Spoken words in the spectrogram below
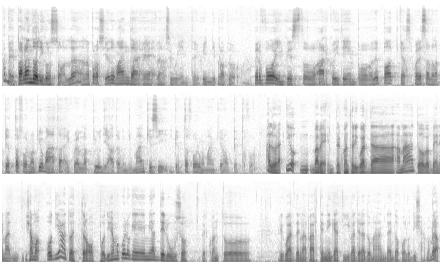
Vabbè, parlando di console, la prossima domanda è la seguente. Quindi proprio per voi in questo arco di tempo del podcast, qual è stata la piattaforma più amata e quella più odiata? Quindi ma anche sì di piattaforma, ma anche no piattaforma. Allora, io, vabbè, per quanto riguarda amato, va bene, ma diciamo odiato è troppo. Diciamo quello che mi ha deluso per quanto riguarda la parte negativa della domanda e dopo lo diciamo. Però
